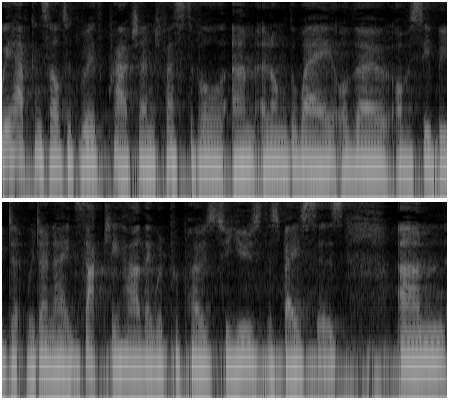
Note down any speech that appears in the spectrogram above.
We have consulted with Crouch End Festival um, along the way, although obviously we, do, we don't know exactly how they would propose to use the spaces. Um,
